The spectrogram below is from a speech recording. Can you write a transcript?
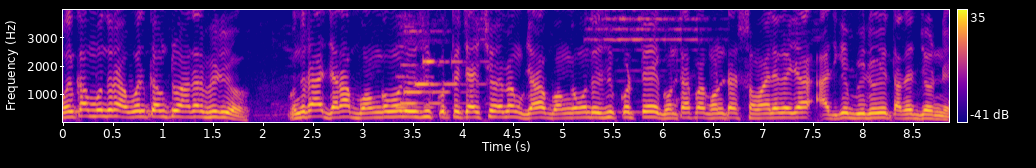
ওয়েলকাম বন্ধুরা ওয়েলকাম টু আদার ভিডিও বন্ধুরা, যারা বঙ্গবন্ধু রিসিভ করতে চাইছো এবং যারা বঙ্গবন্ধু রিসিভ করতে ঘণ্টার পর ঘণ্টার সময় লেগে যায় আজকে ভিডিওটি তাদের জন্যে।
